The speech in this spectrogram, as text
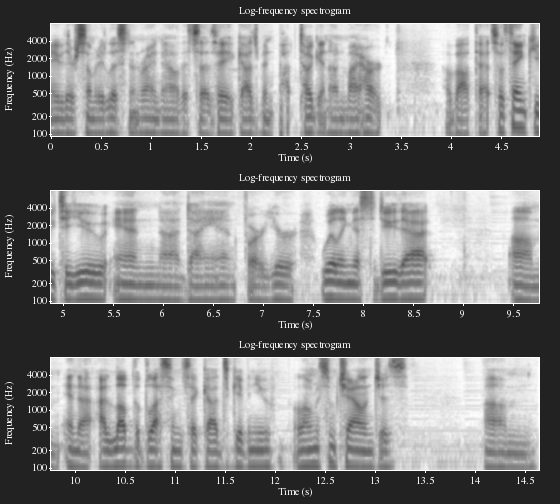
Maybe there's somebody listening right now that says, hey, God's been tugging on my heart about that. So thank you to you and uh, Diane for your willingness to do that. Um, and uh, I love the blessings that God's given you, along with some challenges. Um,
